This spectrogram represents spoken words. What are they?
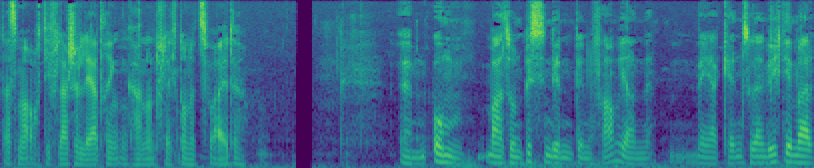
dass man auch die Flasche leer trinken kann und vielleicht noch eine zweite. Ähm, um mal so ein bisschen den, den Fabian näher kennenzulernen, will ich dir mal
